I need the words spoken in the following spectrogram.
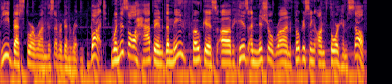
the best Thor run that's ever been written. But when this all happened, the main focus of his initial run, focusing on Thor himself,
